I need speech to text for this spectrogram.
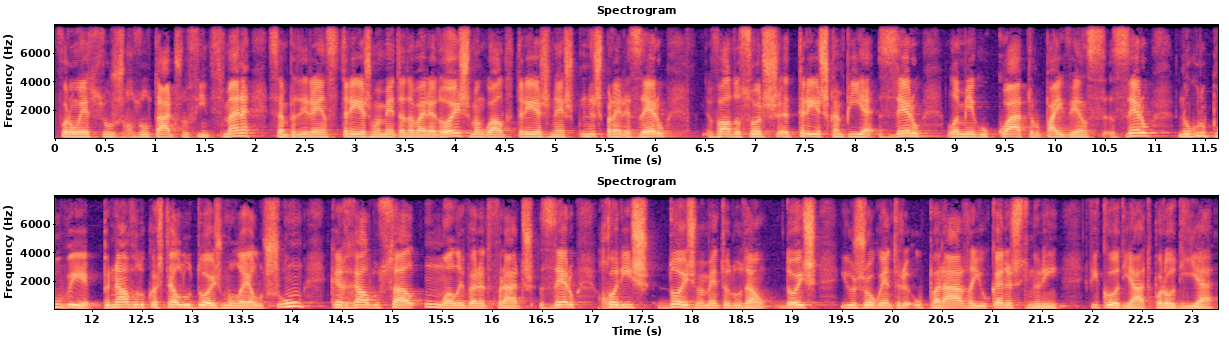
foram esses os resultados do fim de semana. Sampaderense 3, Mamenta da Beira 2, Mangualde 3, Nesp Nespereira 0, Valdaçores 3, Campia 0, Lamego 4, Paivense 0. No grupo B, Penalvo do Castelo 2, Molelos 1, Carregal do Sal 1, Oliveira de Frades 0, Roriz 2, Mamenta do Dão 2 e o jogo entre o Parada e o Canas Senhorim ficou adiado para o dia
